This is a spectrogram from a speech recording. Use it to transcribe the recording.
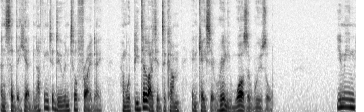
and said that he had nothing to do until Friday, and would be delighted to come in case it really was a woozle. You mean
